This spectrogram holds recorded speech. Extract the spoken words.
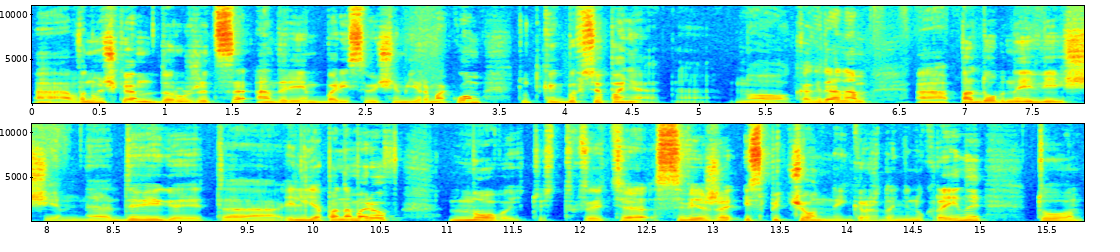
а, внучка дружит с Андреем Борисовичем Ермаком. Тут как бы все понятно. Но когда нам а, подобные вещи а, двигает а, Илья Пономарев, новый, то есть, так сказать, свежеиспеченный гражданин Украины, то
